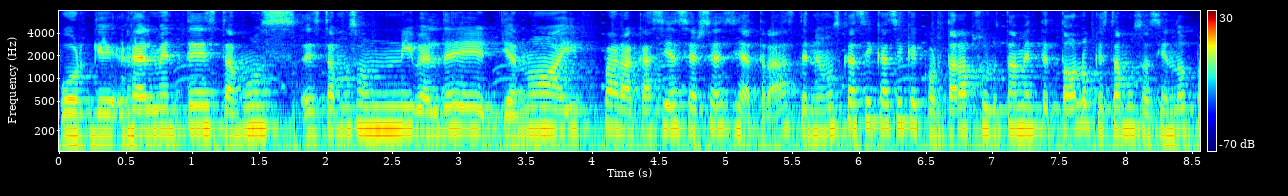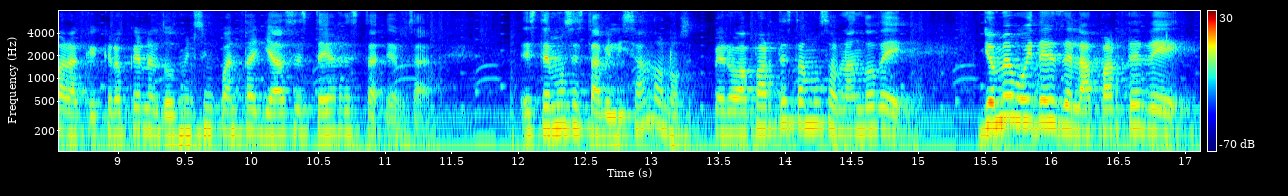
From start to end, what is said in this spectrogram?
porque realmente estamos, estamos a un nivel de ya no hay para casi hacerse hacia atrás, tenemos casi casi que cortar absolutamente todo lo que estamos haciendo para que creo que en el 2050 ya se esté, o sea, estemos estabilizándonos, pero aparte estamos hablando de, yo me voy desde la parte de,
